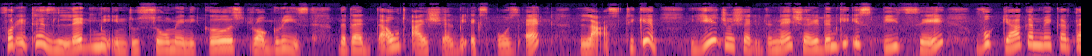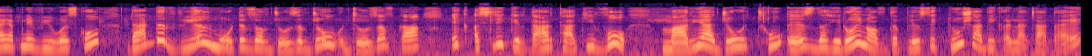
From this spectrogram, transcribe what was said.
For it has led me into so many cursed rogueries that I doubt I shall be exposed at last ठीक है? ये जो शेरिडन है शेरिडन की इस स्पीच से वो क्या कन्वे करता है अपने व्यूअर्स को? That the real motives of Joseph जो जोसेफ का एक असली किरदार था कि वो मारिया, जो who is the heroine of the play उससे क्यों शादी करना चाहता है?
